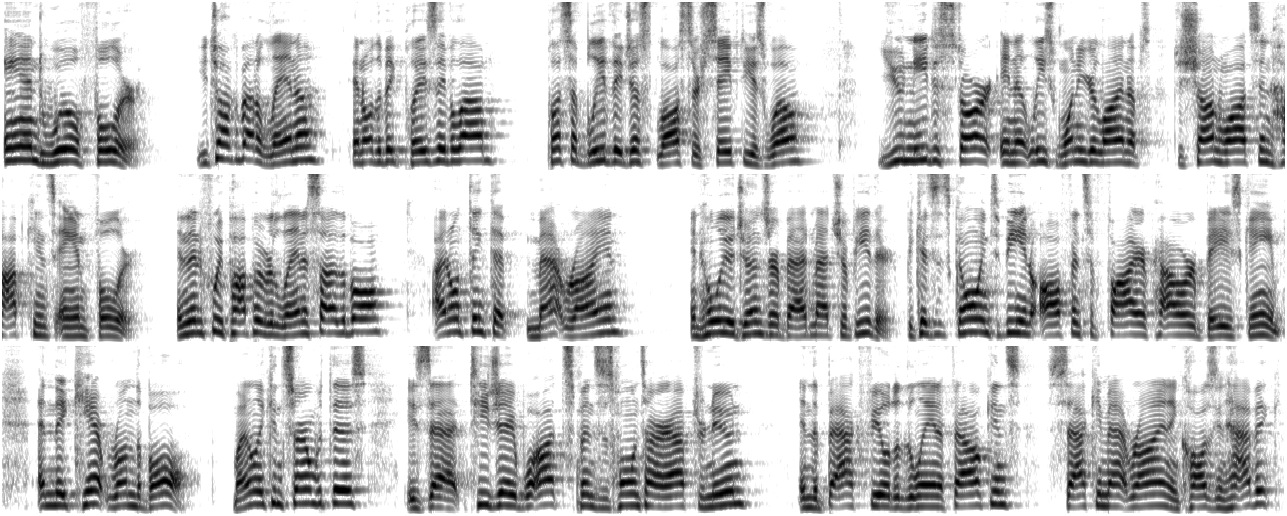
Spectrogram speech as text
and Will Fuller. You talk about Atlanta and all the big plays they've allowed. Plus, I believe they just lost their safety as well. You need to start in at least one of your lineups Deshaun Watson, Hopkins, and Fuller. And then if we pop over to the Atlanta side of the ball, I don't think that Matt Ryan and Julio Jones are a bad matchup either because it's going to be an offensive firepower based game and they can't run the ball. My only concern with this is that TJ Watt spends his whole entire afternoon in the backfield of the Atlanta Falcons, sacking Matt Ryan and causing havoc.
